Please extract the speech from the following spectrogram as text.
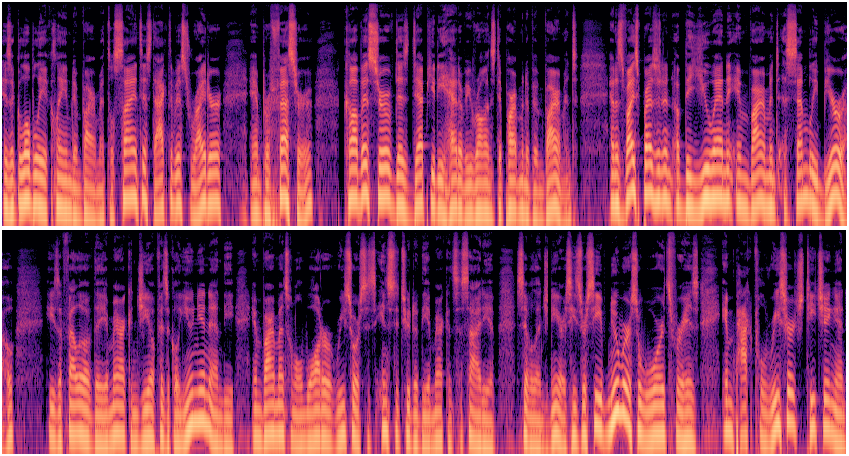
is a globally acclaimed environmental scientist, activist, writer, and professor. Kaveh served as deputy head of Iran's Department of Environment and as vice president of the UN Environment Assembly Bureau. He's a fellow of the American Geophysical Union and the Environmental and Water Resources Institute of the American Society of Civil Engineers. He's received numerous awards for his impactful research, teaching, and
